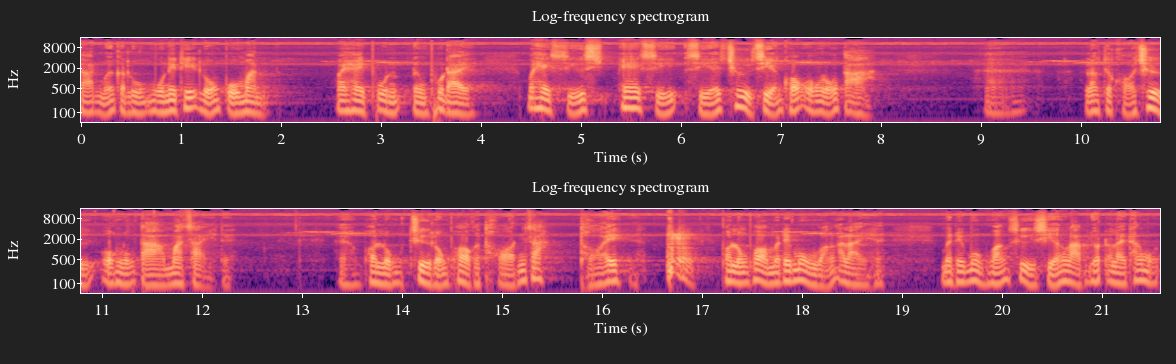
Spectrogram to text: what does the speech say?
การเหมือนกับมูลนิธิหลวงปู่มัน ไม่ให้ผู้หนึ่งผู้ใด ไม่ให้เสียไม่ให้เสียชื่อเสียงขององค์หลวงตา เราจะขอชื่อองค์หลวงตามาใส่เลยพอหลวงชื่อหลวงพ่อก็ถอนซะถอยพอหลวงพ่อไม่ได้มุ่งหวังอะไรไม่ได้มุ่งหวังสื่อเสียงลาบยศอะไรทั้งหมด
